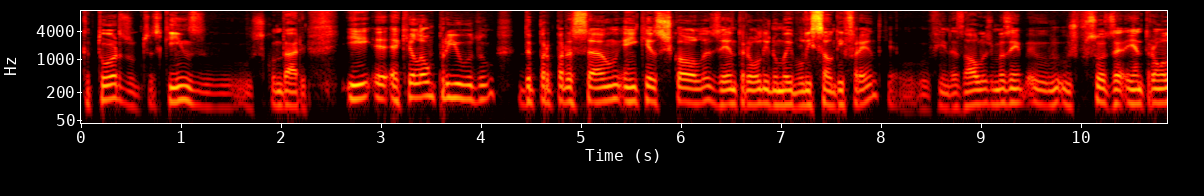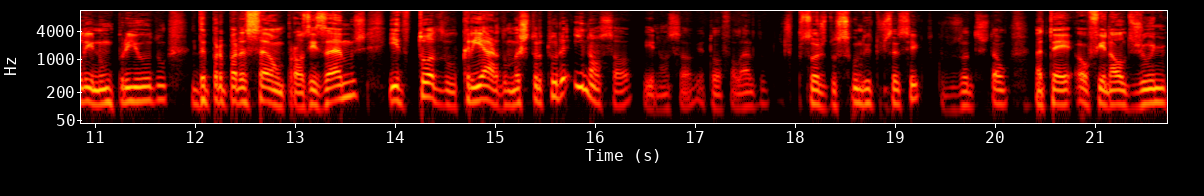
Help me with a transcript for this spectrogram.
14, 15, o secundário. E aquele é um período de preparação em que as escolas, entram ali numa ebulição diferente, que é o fim das aulas, mas os professores entram ali num período de preparação para os exames e de todo o criar de uma estrutura, e não só, e não só, eu estou a falar dos professores do segundo e terceiro ciclo, que os outros estão até ao final de junho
